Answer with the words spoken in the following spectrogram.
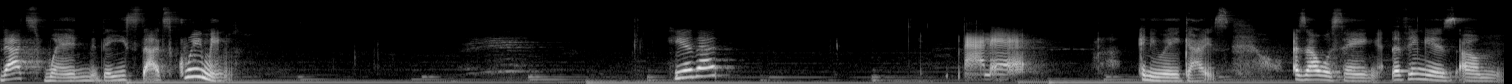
that's when they start screaming. Hear that? Mali. Anyway, guys, as I was saying, the thing is, um,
